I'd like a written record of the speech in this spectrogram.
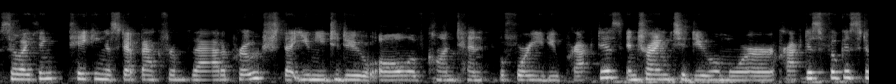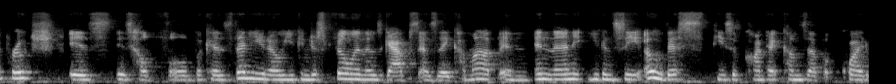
so I think taking a step back from that approach that you need to do all of content before you do practice and trying to do a more practice focused approach is is helpful because then you know you can just fill in those gaps as they come up and and then you can see oh this piece of content comes up quite a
